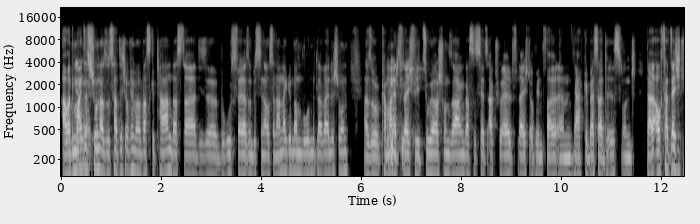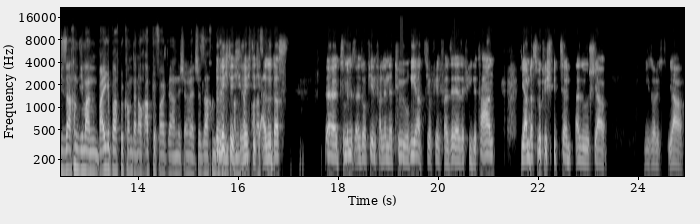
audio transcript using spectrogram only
aber du genau. meintest schon, also es hat sich auf jeden Fall was getan, dass da diese Berufsfelder so ein bisschen auseinandergenommen wurden mittlerweile schon. Also kann man Richtig. jetzt vielleicht für die Zuhörer schon sagen, dass es jetzt aktuell vielleicht auf jeden Fall ähm, ja, gebessert ist und da auch tatsächlich die Sachen, die man beigebracht bekommt, dann auch abgefragt werden, nicht irgendwelche Sachen. Richtig, richtig. Also das, äh, zumindest also auf jeden Fall in der Theorie hat sich auf jeden Fall sehr, sehr viel getan. Die haben das wirklich speziell, also ja, wie soll ich, ja,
